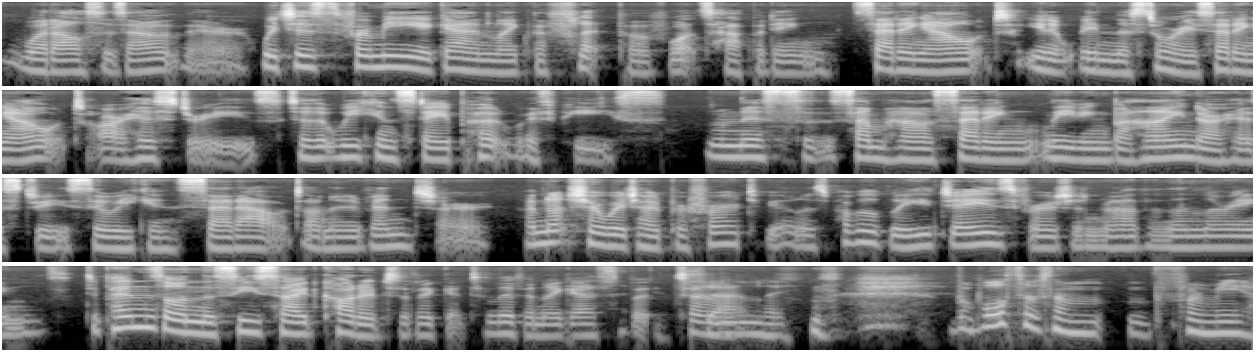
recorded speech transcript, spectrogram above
what else is out there, which is for me, again, like the flip of what's happening, setting out, you know, in the story, setting out our histories so that we can stay put with peace and this somehow setting, leaving behind our history so we can set out on an adventure. I'm not sure which I'd prefer, to be honest. Probably Jay's version rather than Lorraine's. Depends on the seaside cottage that I get to live in, I guess. But um, but both of them, for me,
